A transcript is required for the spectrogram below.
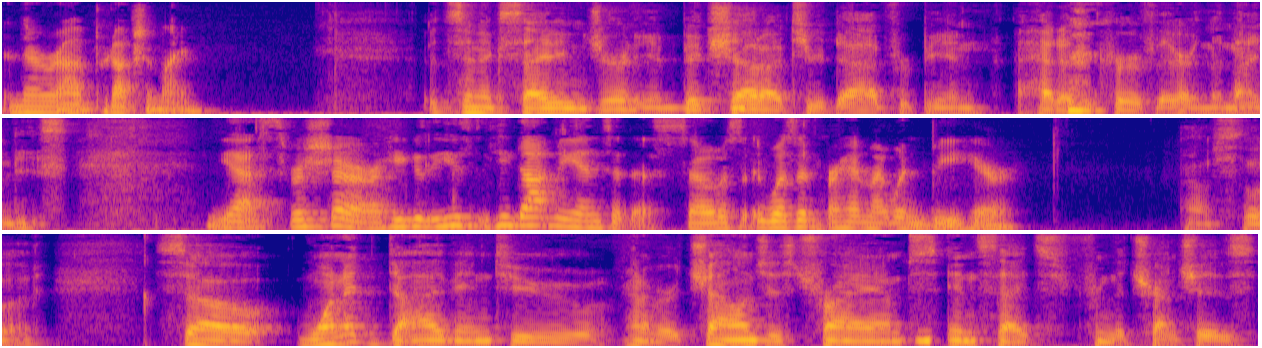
in their uh, production line. It's an exciting journey, and big shout out to your dad for being ahead of the curve there in the '90s. Yes, for sure. He he got me into this, so it wasn't for him, I wouldn't be here. Absolutely. So, want to dive into kind of our challenges, triumphs, insights from the trenches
